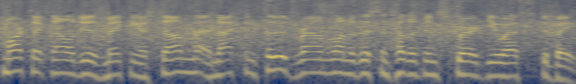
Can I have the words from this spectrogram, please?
smart technology is making us dumb. And that concludes round one of this Intelligence Squared US debate.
